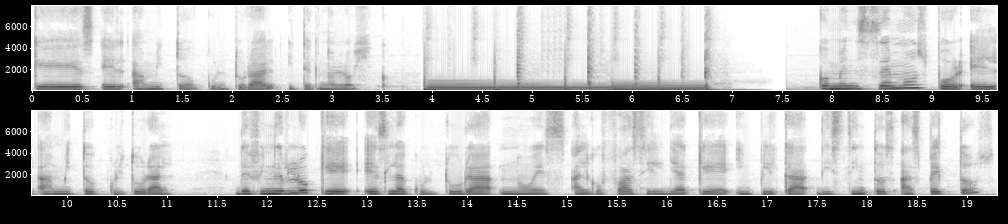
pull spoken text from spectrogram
que es el ámbito cultural y tecnológico. Comencemos por el ámbito cultural. Definir lo que es la cultura no es algo fácil ya que implica distintos aspectos,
